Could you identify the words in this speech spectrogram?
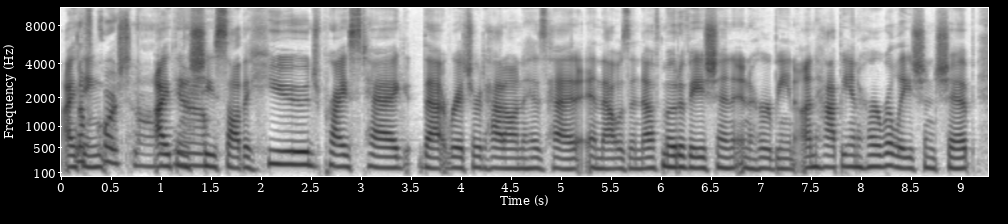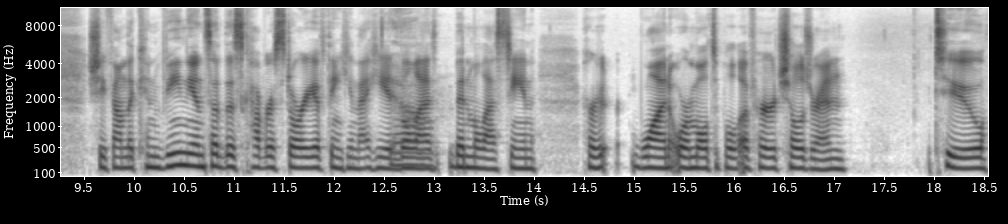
I think of course not. I think yeah. she saw the huge price tag that Richard had on his head, and that was enough motivation in her being unhappy in her relationship. She found the convenience of this cover story of thinking that he had Yeah. molest- been molesting her one or multiple of her children to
